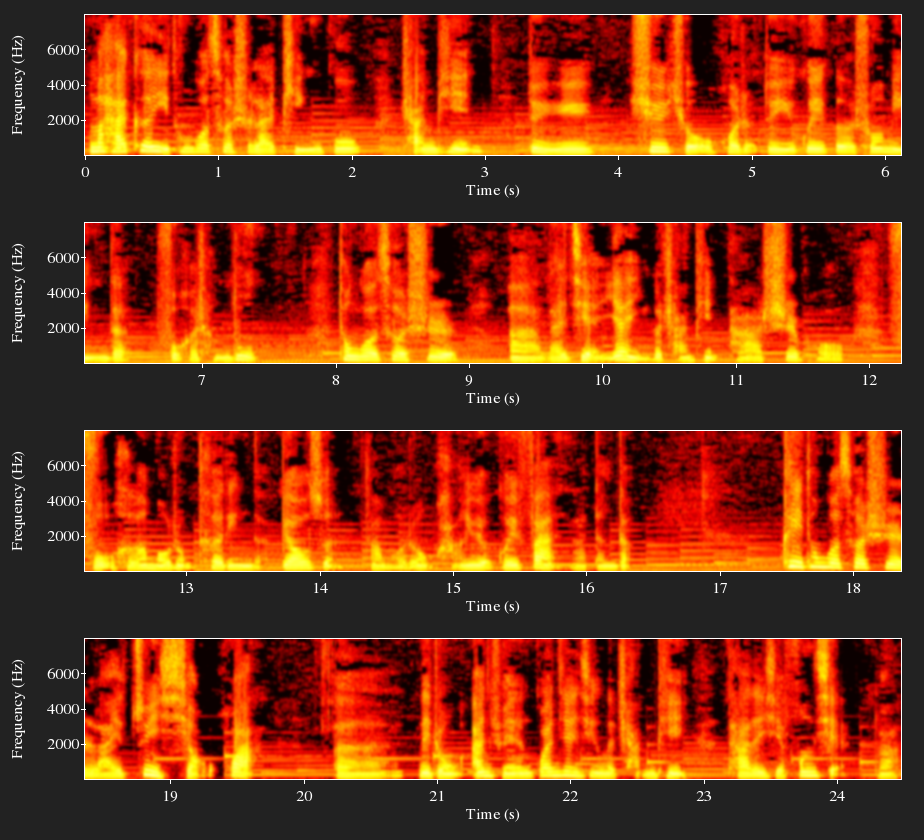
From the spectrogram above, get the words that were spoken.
我们还可以通过测试来评估产品对于需求或者对于规格说明的符合程度，通过测试啊来检验一个产品它是否符合某种特定的标准啊某种行业规范啊等等。可以通过测试来最小化。呃，那种安全关键性的产品，它的一些风险，对吧？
